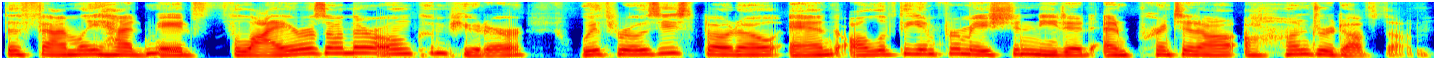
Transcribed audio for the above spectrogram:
the family had made flyers on their own computer with Rosie's photo and all of the information needed and printed out a hundred of them.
